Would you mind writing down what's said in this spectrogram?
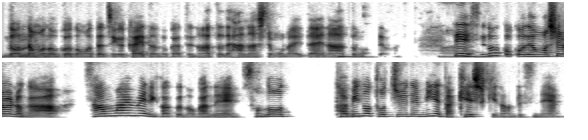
どんなものを子どもたちが書いたのかっていうのを後で話してもらいたいなと思ってます。うん、で、すごいここで面白いのが、3枚目に書くのがね、その旅の途中で見えた景色なんですね。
